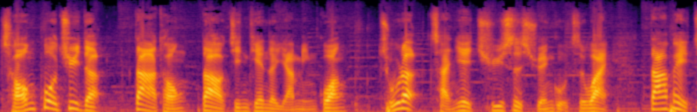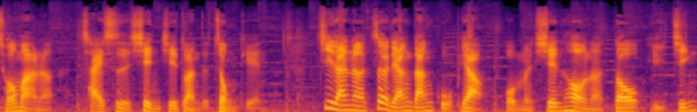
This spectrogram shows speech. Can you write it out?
从过去的大同到今天的阳明光，除了产业趋势选股之外，搭配筹码呢，才是现阶段的重点。既然呢，这两档股票我们先后呢都已经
